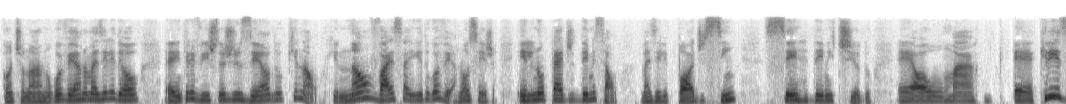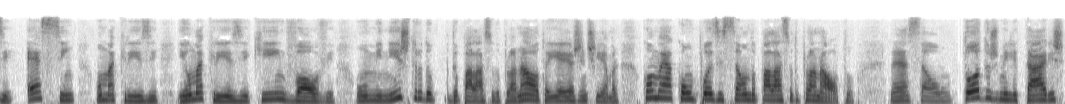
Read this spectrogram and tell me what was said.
continuar no governo, mas ele deu é, entrevistas dizendo que não, que não vai sair do governo. Ou seja, ele não pede demissão, mas ele pode sim ser demitido. É uma é, crise é sim uma crise e uma crise que envolve um ministro do, do Palácio do Planalto, e aí a gente lembra como é a composição do Palácio do Planalto. Né? São todos militares,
